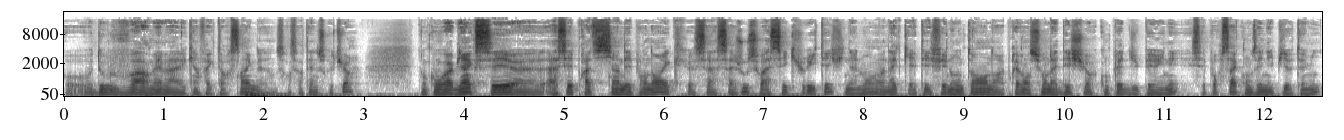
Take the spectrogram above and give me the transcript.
au, double, voire même avec un facteur 5 de, sur certaines structures. Donc on voit bien que c'est euh, assez praticien dépendant et que ça, joue sur la sécurité finalement, un acte qui a été fait longtemps dans la prévention de la déchirure complète du périnée. C'est pour ça qu'on faisait une épidotomie.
